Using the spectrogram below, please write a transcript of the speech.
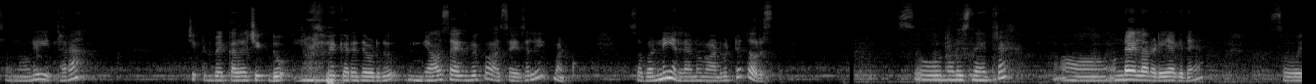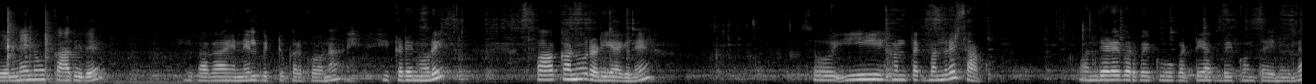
ಸೊ ನೋಡಿ ಈ ಥರ. ಚಿಕ್ಕದು ಬೇಕಾದರೆ ಚಿಕ್ಕದು ದೊಡ್ಡದು ಬೇಕಾದ್ರೆ ದೊಡ್ಡದು ನಿಮ್ಗೆ ಯಾವ ಸೈಜ್ ಬೇಕೋ ಆ ಸೈಜಲ್ಲಿ ಮಾಡ್ಕೊಳ್ಳಿ ಸೊ ಬನ್ನಿ, ಎಲ್ಲನೂ ಮಾಡಿಬಿಟ್ಟು ತೋರಿಸ್ತೇನೆ. ಸೊ ನೋಡಿ ಸ್ನೇಹಿತರೆ ಉಂಡೆ ಎಲ್ಲ ರೆಡಿಯಾಗಿದೆ ಸೊ ಎಣ್ಣೆನೂ ಕಾದಿದೆ. ಇವಾಗ ಎಣ್ಣೆಲಿ ಬಿಟ್ಟು ಕರ್ಕೋಣ ಈ ಕಡೆ ನೋಡಿ, ಪಾಕನೂ ರೆಡಿಯಾಗಿದೆ ಸೊ ಈ ಹಂತಕ್ಕೆ ಬಂದರೆ ಸಾಕು. ಒಂದೆಡೆ ಬರಬೇಕು, ಗಟ್ಟಿ ಆಗಬೇಕು ಅಂತ ಏನೂ ಇಲ್ಲ.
